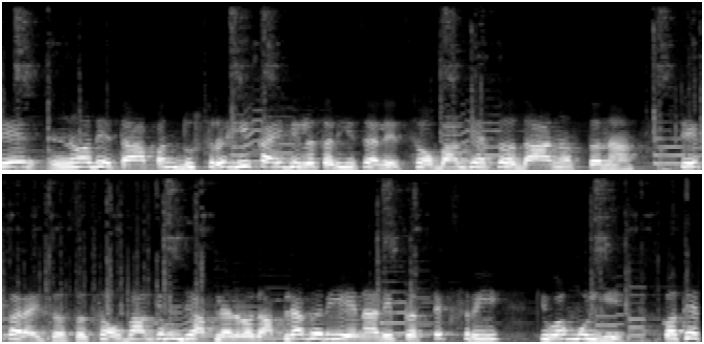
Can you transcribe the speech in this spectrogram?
ते न देता आपण दुसरंही काही दिलं तरीही चालेल. सौभाग्याचं दान असतं ना ते करायचं असतं. सौभाग्य म्हणजे आपल्याला बघा आपल्या घरी येणारी प्रत्येक स्त्री किंवा मुलगी. कथेत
